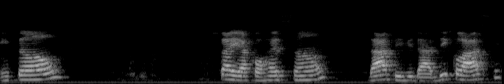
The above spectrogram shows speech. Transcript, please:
Então, está aí a correção da atividade de classe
